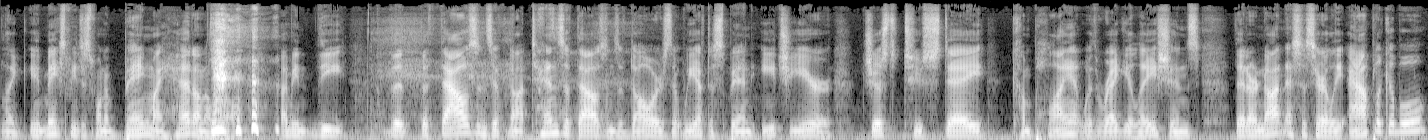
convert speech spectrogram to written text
like it makes me just want to bang my head on a wall. I mean the the the thousands if not tens of thousands of dollars that we have to spend each year just to stay compliant with regulations that are not necessarily applicable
